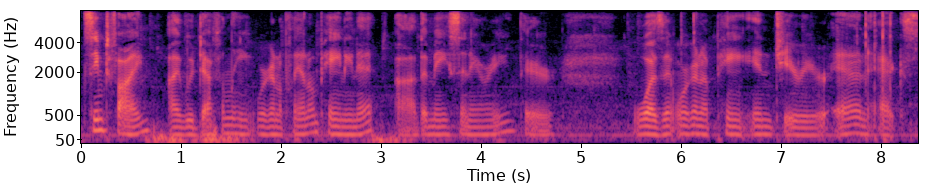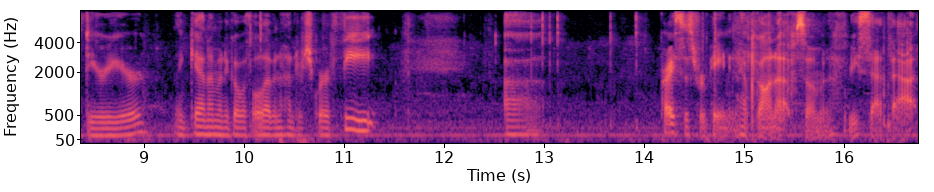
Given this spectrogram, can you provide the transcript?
seemed fine. I would definitely, we're going to plan on painting it. Uh, the masonry, there wasn't. We're going to paint interior and exterior. Again, I'm going to go with 1,100 square feet. Uh, prices for painting have gone up, so I'm going to reset that.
